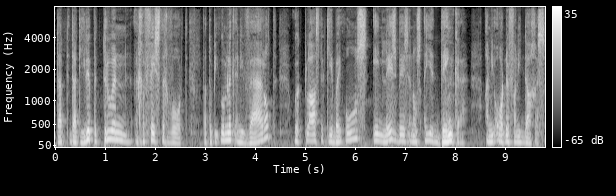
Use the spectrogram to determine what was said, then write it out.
dat dat hier 'n patroon gevestig word wat op die oomblik in die wêreld ook plaaslik hier by ons en Lesbes in ons eie denke aan die orde van die dag is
